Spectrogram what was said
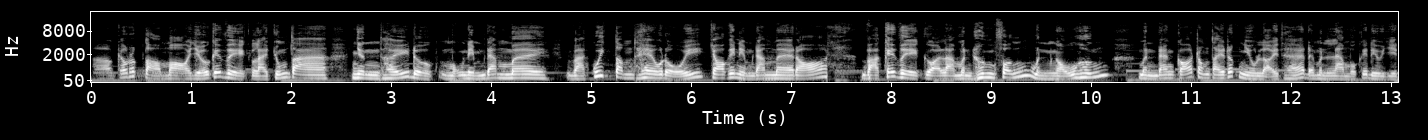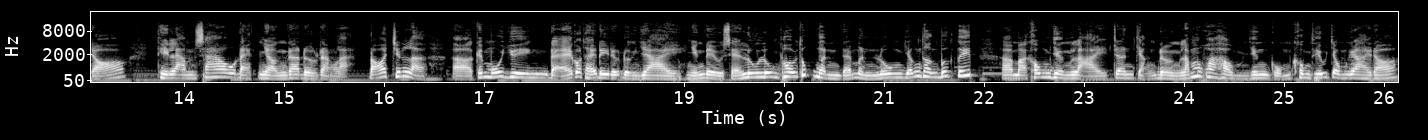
Ờ, à, cáo rất tò mò giữa cái việc là chúng ta nhìn thấy được một niềm đam mê và quyết tâm theo đuổi cho cái niềm đam mê đó. Và cái việc gọi là mình hưng phấn mình ngẫu hứng mình đang có trong tay rất nhiều lợi thế để mình làm một cái điều gì đó. Thì làm sao đạt nhận ra được rằng là đó chính là uh, cái mối duyên để có thể đi được đường dài. Những điều sẽ luôn luôn thôi thúc mình để mình luôn dấn thân bước tiếp uh, mà không dừng lại trên chặng đường lắm hoa hồng nhưng cũng không thiếu trong gai đó.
